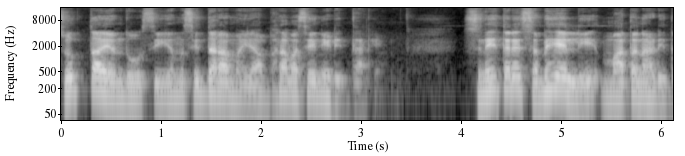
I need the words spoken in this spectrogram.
ಸೂಕ್ತ ಎಂದು ಸಿಎಂ ಸಿದ್ದರಾಮಯ್ಯ ಭರವಸೆ ನೀಡಿದ್ದಾರೆ. ಸ್ನೇಹಿತರೆ, ಸಭೆಯಲ್ಲಿ ಮಾತನಾಡಿದ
